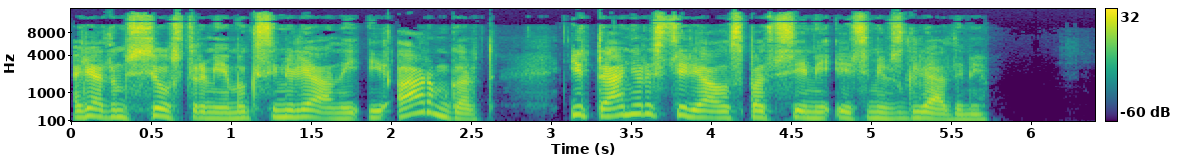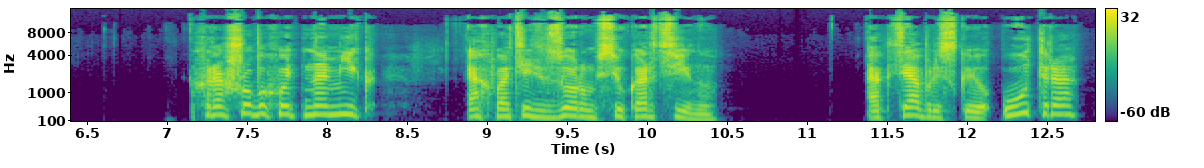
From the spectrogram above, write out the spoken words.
рядом с сестрами Максимилианой и Армгард, и та не растерялась под всеми этими взглядами. Хорошо бы хоть на миг охватить взором всю картину. Октябрьское утро —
